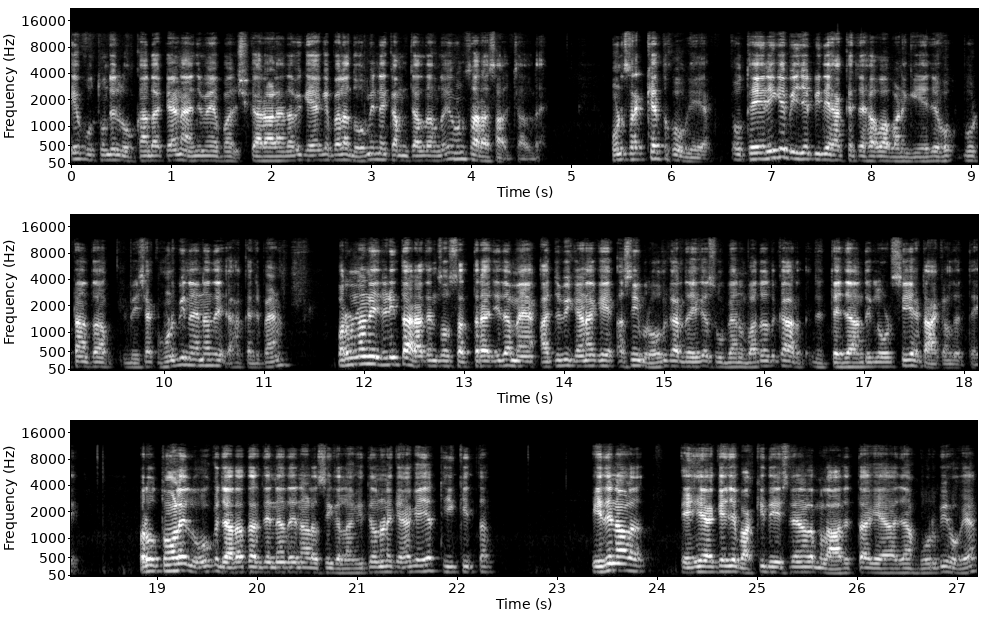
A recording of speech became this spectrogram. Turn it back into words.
ਇਹ ਉਤੋਂ ਦੇ ਲੋਕਾਂ ਦਾ ਕਹਿਣਾ ਹੈ, ਜਿਵੇਂ ਆਪਾਂ ਸ਼ਿਕਾਰ ਵਾਲਿਆਂ ਦਾ ਵੀ ਕਿਹਾ ਕਿ ਪਹਿਲਾਂ 2 ਮਹੀਨੇ ਕੰਮ ਚੱਲਦਾ ਹੁੰਦਾ ਸੀ, ਹੁਣ ਸਾਰਾ ਸਾਲ ਚੱਲਦਾ ਹੈ। ਹੁਣ ਸੁਰੱਖਿਅਤ ਹੋ ਗਏ ਆ। ਉੱਥੇ ਇਹ ਨਹੀਂ ਕਿ ਬੀਜੇਪੀ ਦੇ ਹੱਕ 'ਚ ਹਵਾ ਬਣ ਗਈ ਹੈ, ਜੇ ਵੋਟਾਂ ਤਾਂ ਬੇਸ਼ੱਕ ਹੁਣ ਵੀ ਨਾ ਇਹਨਾਂ ਦੇ ਹੱਕ 'ਚ ਪੈਣ। ਪਰ ਉਹਨਾਂ ਨੇ ਜਿਹੜੀ ਧਾਰਾ 370 ਹੈ, ਜਿਹਦਾ ਮੈਂ ਅੱਜ ਵੀ ਕਹਿਣਾ ਕਿ ਅਸੀਂ ਵਿਰੋਧ ਕਰਦੇ ਸੀਗੇ, ਸੂਬਿਆਂ ਨੂੰ ਵੱਧ ਅਧਿਕਾਰ ਦਿੱਤੇ ਜਾਣ ਦੀ ਲੋੜ ਸੀ, ਹਟਾ ਕਿਉਂ ਦਿੱਤੇ। ਪਰ ਉਤੋਂ ਵਾਲੇ ਲੋਕ ਜ਼ਿਆਦਾਤਰ ਜਿਨ੍ਹਾਂ ਦੇ ਨਾਲ ਅਸੀਂ ਗੱਲਾਂ ਕੀਤੀਆਂ, ਉਹਨਾਂ ਨੇ ਕਿਹਾ ਕਿ ਯਾਰ ਠੀਕ ਕੀਤਾ। ਇਹਦੇ ਨਾਲ ਇਹ ਹੈ ਕਿ ਜੇ ਬਾਕੀ ਦੇਸ਼ ਦੇ ਨਾਲ ਮਿਲਾ ਦਿੱਤਾ ਗਿਆ ਜਾਂ ਹੋਰ ਵੀ ਹੋ ਗਿਆ,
